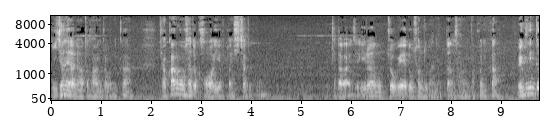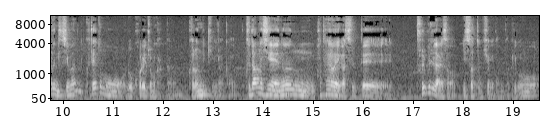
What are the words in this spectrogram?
이전에 다녀왔던 상황이다 보니까 적강공사도 거의 없던 시절이고 게다가 이제 이런 쪽에 노선도 많이 없다는 상황이다 보니까 외국인들은 있지만 그래도 뭐 로컬에 좀 가까운 그런 느낌이랄까요. 그 당시에는 파타야에 갔을 때 풀빌라에서 있었던 기억이 납니다. 그리고 뭐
